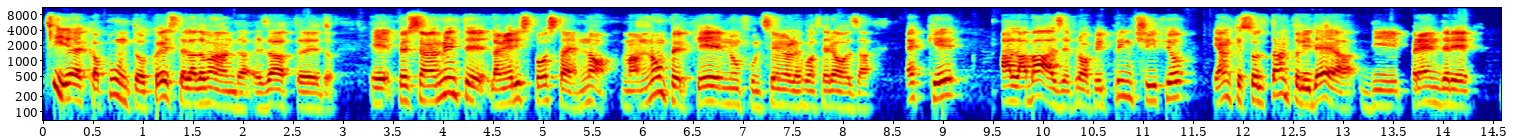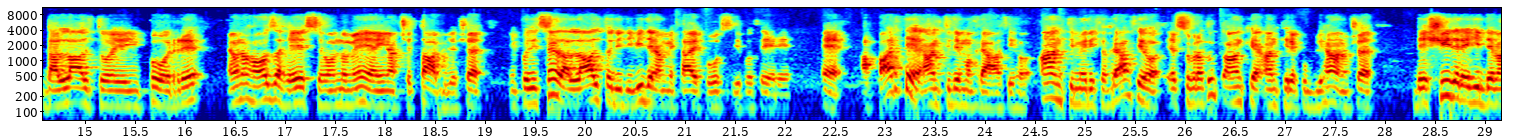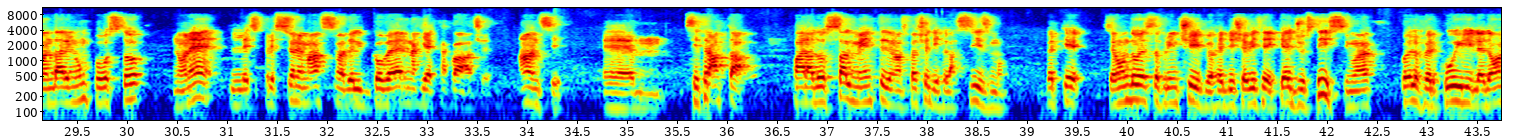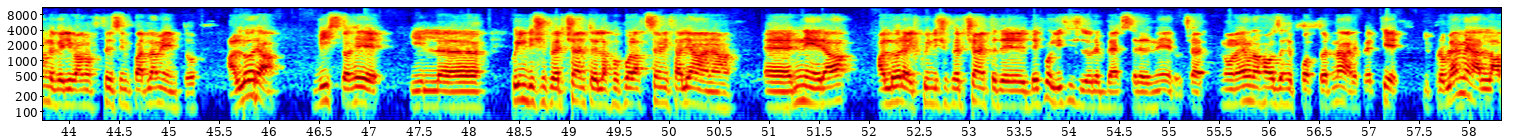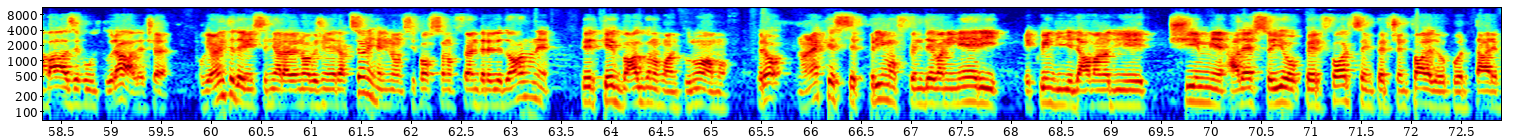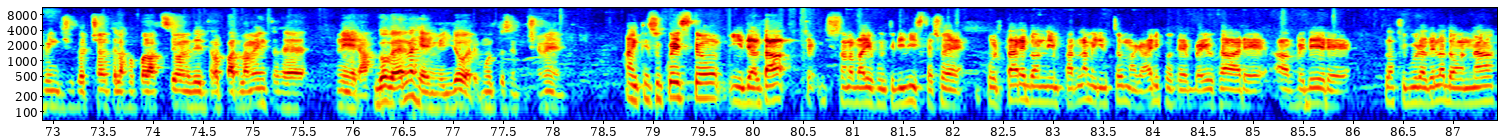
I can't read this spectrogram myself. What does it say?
Sì, ecco, appunto, questa è la domanda, esatto, Edo. E personalmente la mia risposta è no, ma non perché non funzionino le quote rosa, è che alla base proprio il principio e anche soltanto l'idea di prendere dall'alto e imporre è una cosa che secondo me è inaccettabile, cioè l'imposizione dall'alto di dividere a metà i posti di potere è a parte antidemocratico, antimeritocratico e soprattutto anche antirepubblicano, cioè decidere chi deve andare in un posto non è l'espressione massima del governo chi è capace, anzi ehm, si tratta paradossalmente di una specie di classismo, perché secondo questo principio che dicevi te, che è giustissimo, eh, quello per cui le donne venivano offese in Parlamento, allora, visto che il 15% eh, della popolazione italiana è nera, allora il 15% de- dei politici dovrebbe essere nero, cioè non è una cosa che può tornare, perché il problema è alla base culturale, cioè ovviamente devi insegnare alle nuove generazioni che non si possono offendere le donne perché valgono quanto un uomo, però non è che se prima offendevano i neri e quindi gli davano di scimmie, adesso io per forza in percentuale devo portare il 15% della popolazione dentro al Parlamento che è nera, governa chi è il migliore, molto semplicemente. Anche su questo in realtà cioè, ci sono vari punti di vista, cioè portare donne in Parlamento magari potrebbe aiutare a vedere la figura della donna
